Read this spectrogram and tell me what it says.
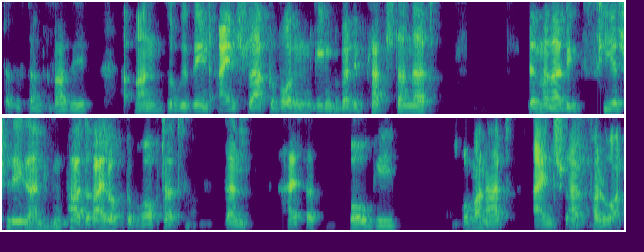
Das ist dann quasi, hat man so gesehen einen Schlag gewonnen gegenüber dem Platzstandard. Wenn man allerdings vier Schläge an diesem Paar drei Loch gebraucht hat, dann heißt das Bogey und man hat einen Schlag verloren.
